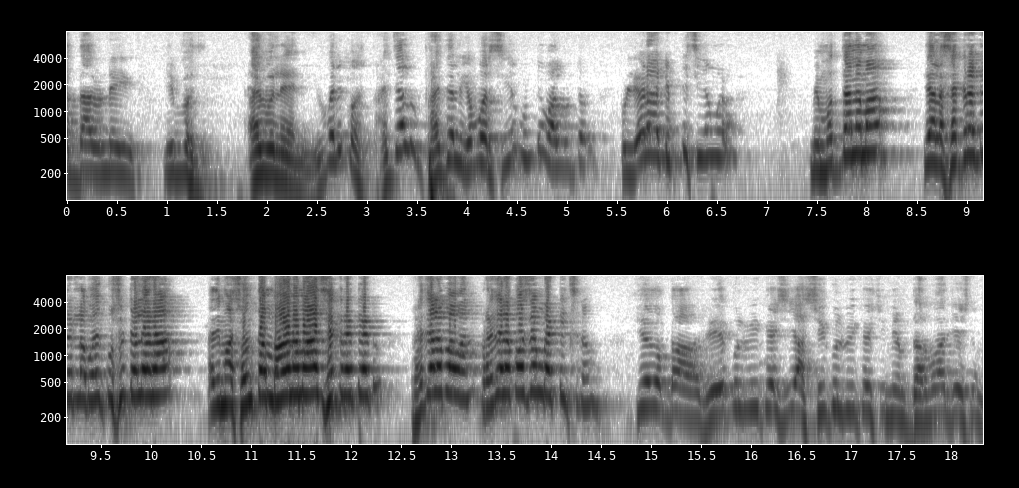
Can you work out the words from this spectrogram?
అద్దాలు ఉన్నాయి ఇవ్వదు. అవి ఉన్నాయని ఎవరి ప్రజలు ప్రజలు ఎవరు సీఎం ఉంటే వాళ్ళు ఉంటారు. ఇప్పుడు లేడా డిప్యూటీ సీఎం కూడా? మేము ముద్దన్నమా ఇవాళ సెక్రటరీలో పోయి కూర్చుంటలేరా అది మా సొంతం భవనమా అది సెక్రటరీ ప్రజల భవన్ ప్రజల కోసం కట్టించినాం. ఏదో ఒక రేకులు వీకేసి ఆ సీకులు వీకేసి మేము దర్బార్ చేసినాం.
